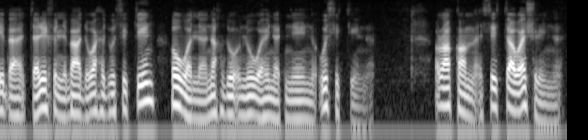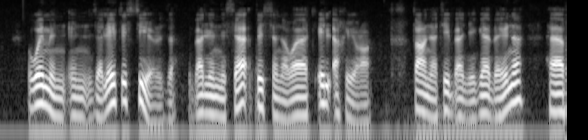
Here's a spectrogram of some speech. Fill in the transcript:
يبقى التاريخ اللي بعد واحد وستين هو اللي ناخده اللي هو هنا اتنين وستين. رقم ستة وعشرين. Women in the latest years. يبقى للنساء في السنوات الأخيرة. طبعا هتبقى الإجابة هنا. Have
